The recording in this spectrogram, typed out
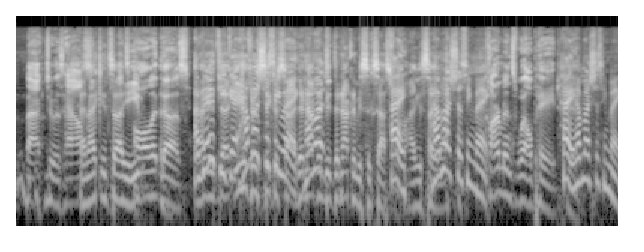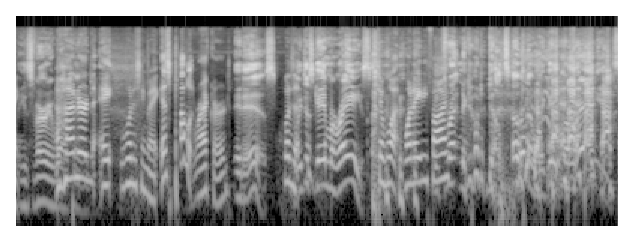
back to his house. And I can tell That's you- you- all it does. I bet if you get- how much does he secret side, make? They're How not gonna much- be. They're not going to be successful. Hey, I can tell you how that. much does he make? Carmen's well paid. Hey, how much does he make? He's very well paid. 108. What does he make? It's public record. It is. What is it? we it? just gave him a raise. To what? 185. Threatened to go to Deltona. We gave him a raise.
